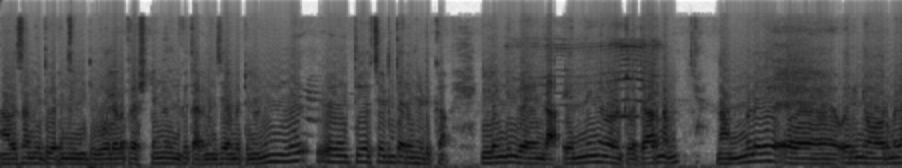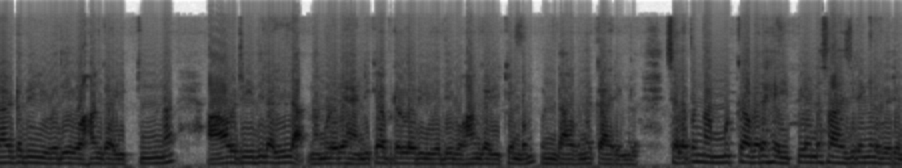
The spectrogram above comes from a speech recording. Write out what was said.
നാളെ സമയത്ത് വരുന്ന ഇതുപോലെയുള്ള പ്രശ്നങ്ങൾ നിങ്ങൾക്ക് തരണം ചെയ്യാൻ പറ്റുന്നുണ്ടെങ്കിൽ നിങ്ങൾ തീർച്ചയായിട്ടും തിരഞ്ഞെടുക്കാം. ഇല്ലെങ്കിൽ വേണ്ട എന്ന് ഞാൻ പറഞ്ഞിട്ടുള്ളത് കാരണം നമ്മൾ ഒരു നോർമലായിട്ടൊരു യുവതി വിവാഹം കഴിക്കുന്ന ആ ഒരു രീതിയിലല്ല നമ്മളൊരു ഹാൻഡിക്യാപ്ഡ് ഉള്ള ഒരു യുവതി വിവാഹം കഴിക്കുമ്പം ഉണ്ടാകുന്ന കാര്യങ്ങൾ ചിലപ്പോൾ നമുക്ക് അവരെ ഹെൽപ്പ് ചെയ്യേണ്ട സാഹചര്യങ്ങൾ വരും.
